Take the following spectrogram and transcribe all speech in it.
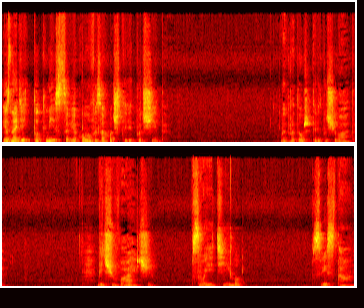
і знайдіть тут місце, в якому ви захочете відпочити. Ви продовжите відпочивати, відчуваючи своє тіло, свій стан.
